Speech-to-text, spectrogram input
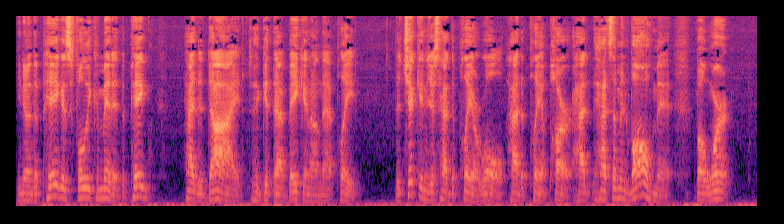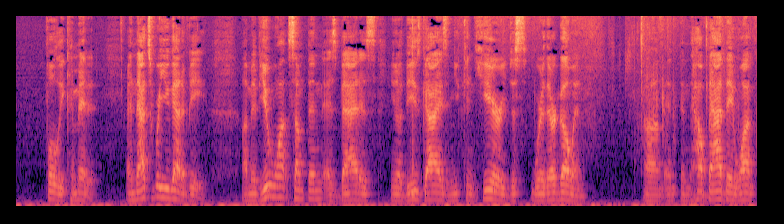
You know, the pig is fully committed. The pig had to die to get that bacon on that plate. The chicken just had to play a role, had to play a part, had had some involvement, but weren't fully committed. And that's where you got to be. Um, if you want something as bad as you know these guys, and you can hear just where they're going, um, and, and how bad they want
